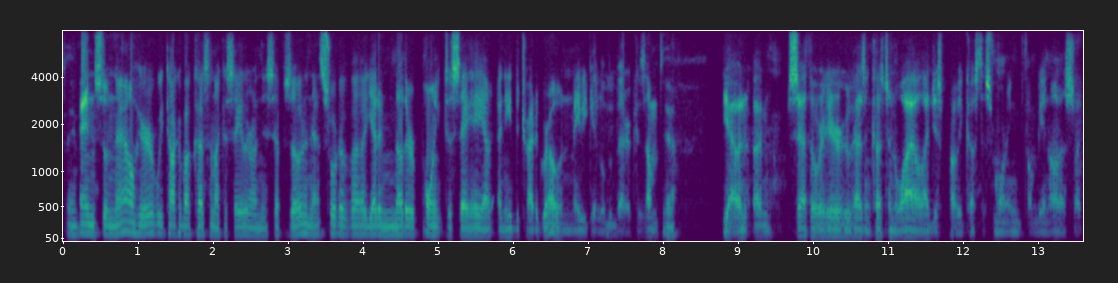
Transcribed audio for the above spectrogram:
Same. and so now here we talk about cussing like a sailor on this episode and that's sort of uh, yet another point to say hey I, I need to try to grow and maybe get a little bit better because i'm Yeah. Yeah and, and seth over here who hasn't cussed in a while i just probably cussed this morning if i'm being honest like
